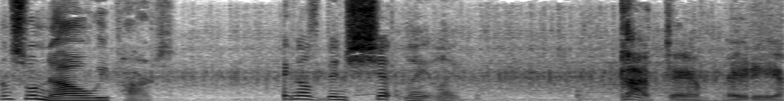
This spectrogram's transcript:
And so now we part. Signal's been shit lately. Goddamn radio.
